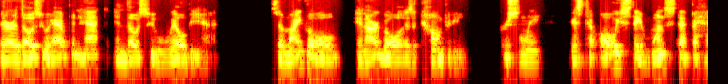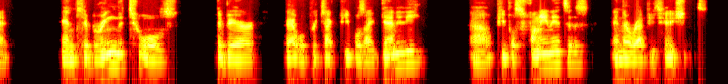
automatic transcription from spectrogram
There are those who have been hacked and those who will be hacked. So my goal and our goal as a company personally is to always stay one step ahead and to bring the tools to bear that will protect people's identity, uh, people's finances, and their reputations.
